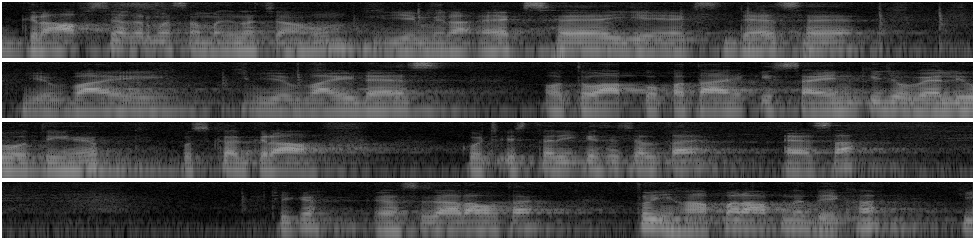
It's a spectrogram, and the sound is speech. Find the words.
ग्राफ से अगर मैं समझना चाहूँ, ये मेरा x है, ये x डैश है, ये y ये y डैश और तो आपको पता है कि साइन की जो वैल्यू होती है, उसका ग्राफ कुछ इस तरीके से चलता है, ऐसा। ठीक है? ऐसे जा रहा होता है। तो यहाँ पर आपने देखा कि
